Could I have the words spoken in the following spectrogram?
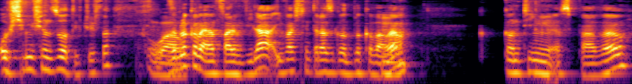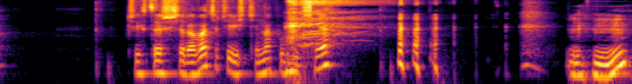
80 zł, czyż to? Wow. Zablokowałem Farmville'a i właśnie teraz go odblokowałem. No. Continue as Paweł. Czy chcesz szerować? Oczywiście, na publicznie. mhm.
